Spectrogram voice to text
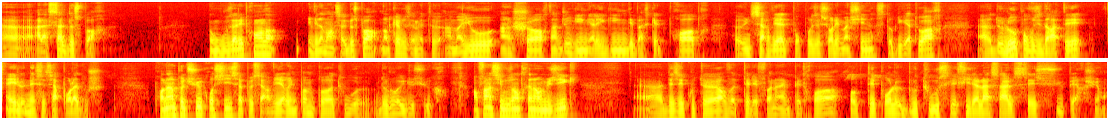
euh, à la salle de sport. Donc vous allez prendre évidemment un sac de sport dans lequel vous allez mettre un maillot, un short, un jogging, un legging, des baskets propres, euh, une serviette pour poser sur les machines, c'est obligatoire, euh, de l'eau pour vous hydrater et le nécessaire pour la douche. Prenez un peu de sucre aussi, ça peut servir une pomme pote ou de l'eau avec du sucre. Enfin, si vous entraînez en musique, euh, des écouteurs, votre téléphone, un MP3, optez pour le Bluetooth, les fils à la salle, c'est super chiant.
